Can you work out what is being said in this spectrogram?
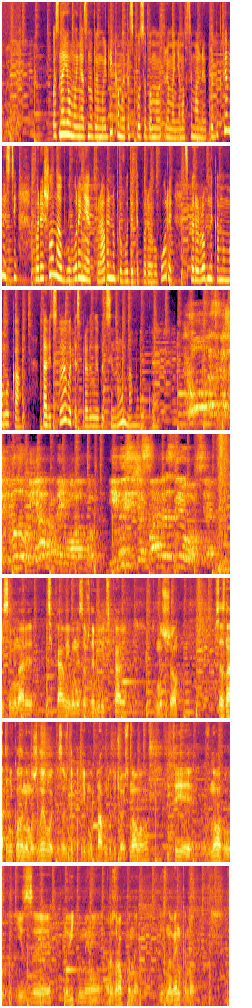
Ознайомлення з новими ліками та способами отримання максимальної продуктивності перейшло на обговорення, як правильно проводити переговори з переробниками молока та відстоювати справедливу ціну на молоко. Семінари цікаві, вони завжди будуть цікаві, тому що все знати ніколи неможливо і завжди потрібно прагнути до чогось нового, йти в ногу із е, новітніми розробками, із новинками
